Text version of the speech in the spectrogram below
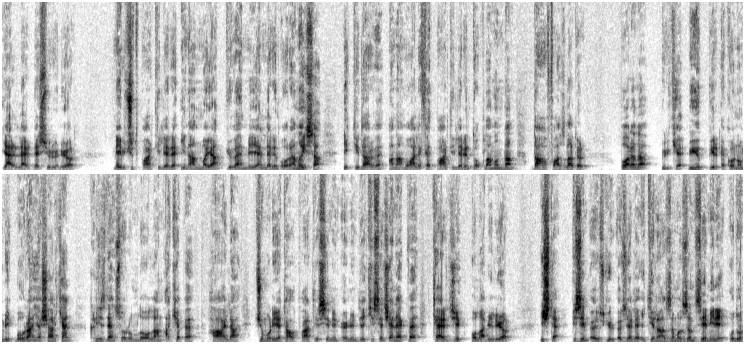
yerlerde sürünüyor. Mevcut partilere inanmayan, güvenmeyenlerin oranı ise iktidar ve ana muhalefet partilerin toplamından daha fazladır. Bu arada ülke büyük bir ekonomik buhran yaşarken krizden sorumlu olan AKP hala Cumhuriyet Halk Partisi'nin önündeki seçenek ve tercih olabiliyor. İşte bizim Özgür Özel'e itirazımızın zemini budur.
